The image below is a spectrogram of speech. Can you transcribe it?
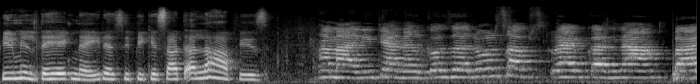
फिर मिलते हैं एक नई रेसिपी के साथ। अल्लाह हाफिज़। हमारी चैनल को ज़रूर सब्सक्राइब करना। बाय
